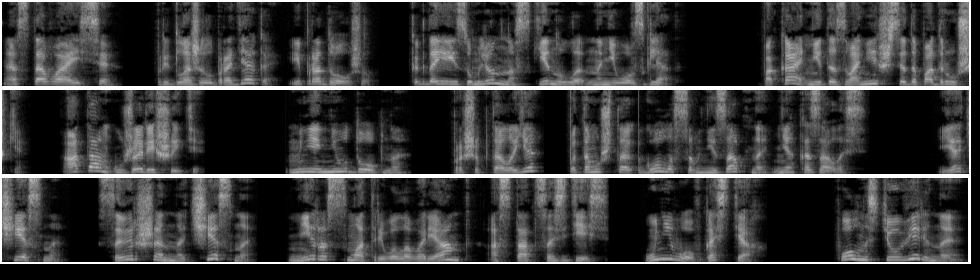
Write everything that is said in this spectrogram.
«Оставайся», — предложил бродяга и продолжил, когда я изумленно вскинула на него взгляд. «Пока не дозвонишься до подружки, а там уже решите». «Мне неудобно», — прошептала я, потому что голоса внезапно не оказалось. Я честно, совершенно честно не рассматривала вариант остаться здесь, у него в гостях, полностью уверенная,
